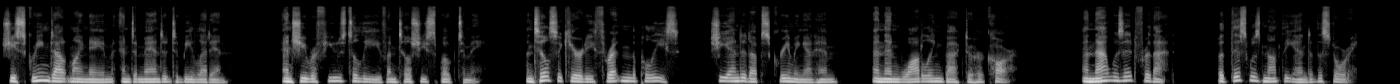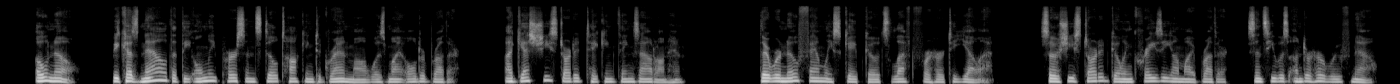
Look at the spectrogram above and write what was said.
She screamed out my name and demanded to be let in and she refused to leave until she spoke to me. Until security threatened the police, she ended up screaming at him and then waddling back to her car. And that was it for that. But this was not the end of the story. Oh no, because now that the only person still talking to Grandma was my older brother, I guess she started taking things out on him. There were no family scapegoats left for her to yell at, so she started going crazy on my brother since he was under her roof now.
